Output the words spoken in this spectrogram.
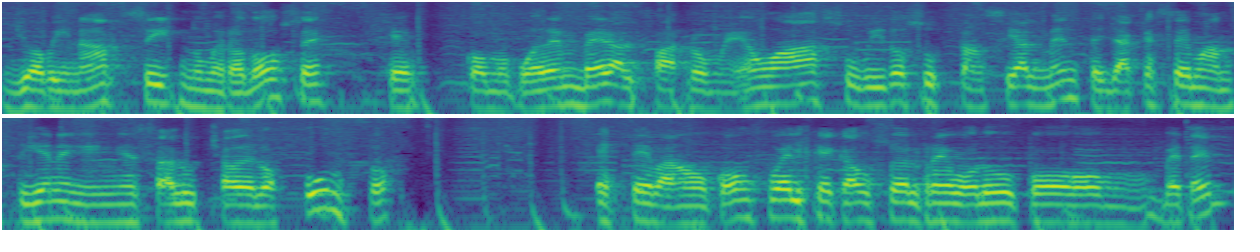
Giovinazzi número 12 que como pueden ver Alfa Romeo ha subido sustancialmente ya que se mantienen en esa lucha de los puntos. Esteban Ocon fue el que causó el revolú con Betel,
